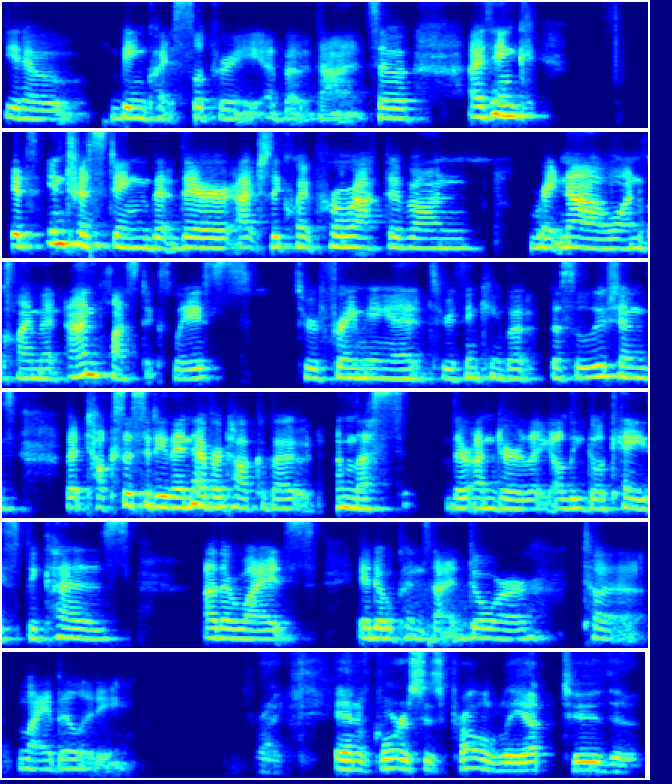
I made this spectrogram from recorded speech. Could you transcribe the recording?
you know being quite slippery about that. So i think it's interesting that they're actually quite proactive on right now on climate and plastics waste through framing it through thinking about the solutions. But toxicity they never talk about unless they're under like a legal case because otherwise it opens that door to liability Right. And of course, it's probably up to the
